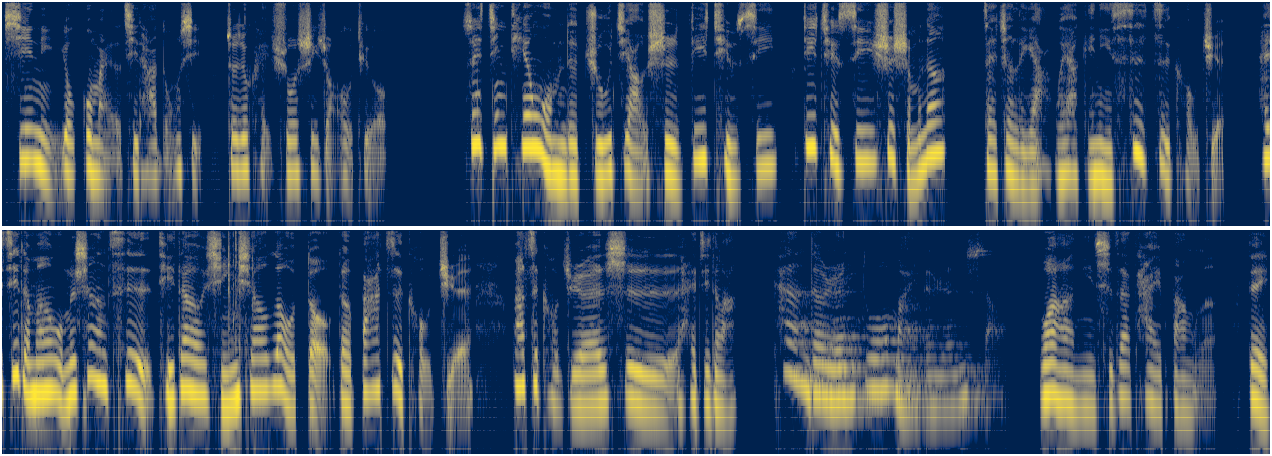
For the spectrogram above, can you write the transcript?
吸引你又购买了其他东西，这就可以说是一种 O to。所以今天我们的主角是 D to C。D to C 是什么呢？在这里呀，我要给你四字口诀，还记得吗？我们上次提到行销漏斗的八字口诀，八字口诀是还记得吗？看的人多，买的人少。哇，你实在太棒了！对，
